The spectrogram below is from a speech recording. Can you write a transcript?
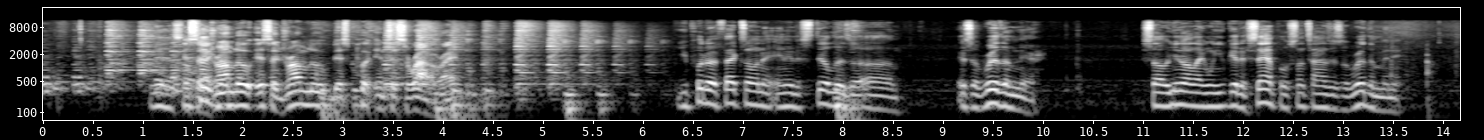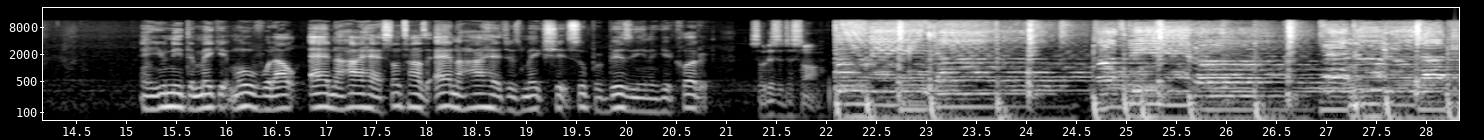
Yeah, so It's a drum loop. It's a drum loop that's put into Serato, right? You put effects on it, and it still is a, um, it's a rhythm there. So you know, like when you get a sample, sometimes there's a rhythm in it, and you need to make it move without adding a hi hat. Sometimes adding a hi hat just makes shit super busy and it get cluttered. So this is the song. I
